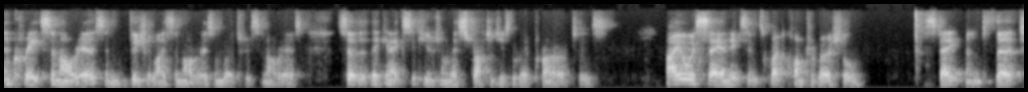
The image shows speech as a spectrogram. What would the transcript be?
and create scenarios and visualize scenarios and work through scenarios so that they can execute on their strategies or their priorities. I always say, and it's, it's quite controversial statement, that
